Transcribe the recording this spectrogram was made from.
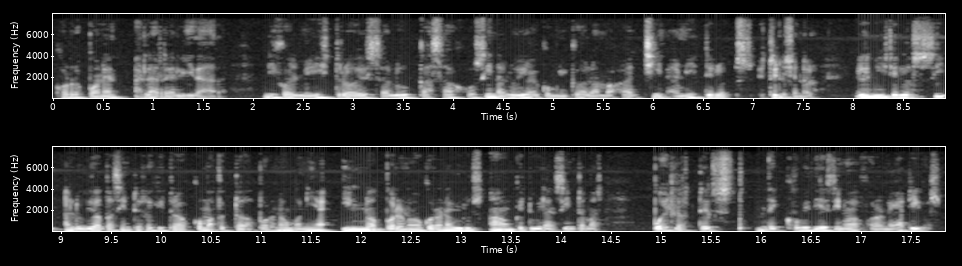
corresponden a la realidad, dijo el ministro de Salud kazajo sin aludir al comunicado de la embajada china. El ministerio, estoy leyéndolo, el ministerio sí aludió a pacientes registrados como afectados por neumonía y no por el nuevo coronavirus, aunque tuvieran síntomas, pues los tests de COVID-19 fueron negativos.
